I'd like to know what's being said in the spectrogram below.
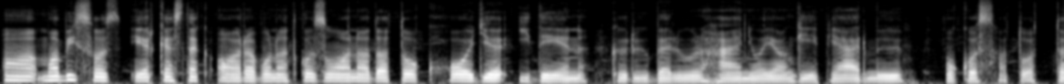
A Mabishoz érkeztek arra vonatkozóan adatok, hogy idén körülbelül hány olyan gépjármű okozhatott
